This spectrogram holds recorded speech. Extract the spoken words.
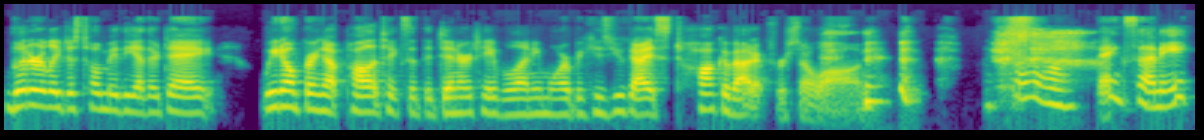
literally just told me the other day, we don't bring up politics at the dinner table anymore because you guys talk about it for so long. oh, thanks, honey.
